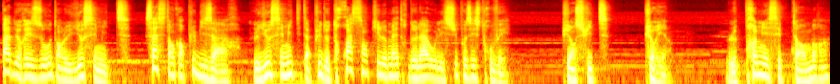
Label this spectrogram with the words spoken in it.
Pas de réseau dans le Yosemite. Ça, c'est encore plus bizarre. Le Yosemite est à plus de 300 km de là où il est supposé se trouver. Puis ensuite, plus rien. Le 1er septembre,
